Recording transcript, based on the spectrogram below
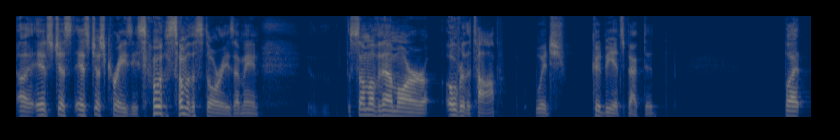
uh, it's just it's just crazy. Some some of the stories. I mean, some of them are over the top, which could be expected. But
